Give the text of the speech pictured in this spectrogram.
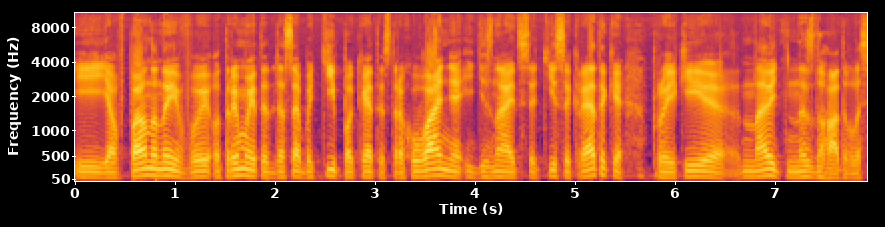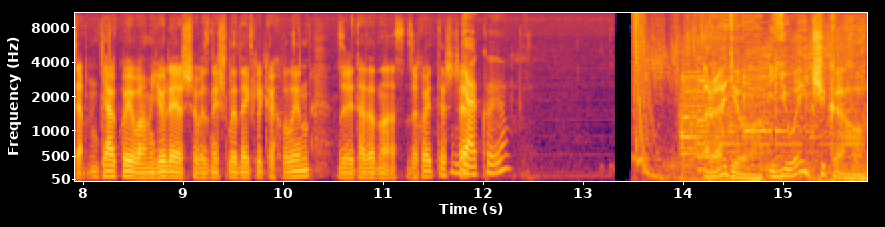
і я впевнений, ви отримаєте для себе ті пакети страхування і дізнаєтеся ті секретики, про які навіть не здогадувалися. Дякую вам, Юлія, що ви знайшли декілька хвилин завітати до нас. Заходьте ще. Дякую. Радіо UA Чикаго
